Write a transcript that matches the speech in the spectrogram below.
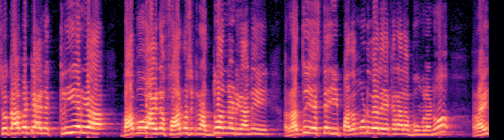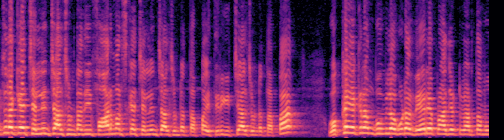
సో కాబట్టి ఆయన క్లియర్గా బాబు ఆయన ఫార్మసిటీని రద్దు అన్నాడు కానీ రద్దు చేస్తే ఈ పదమూడు వేల ఎకరాల భూములను రైతులకే చెల్లించాల్సి ఉంటుంది ఫార్మర్స్కే చెల్లించాల్సి ఉంటుంది తప్ప ఇది తిరిగి ఇచ్చేయాల్సి ఉంటుంది తప్ప ఒక్క ఎకరం భూమిలో కూడా వేరే ప్రాజెక్టు కడతాము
